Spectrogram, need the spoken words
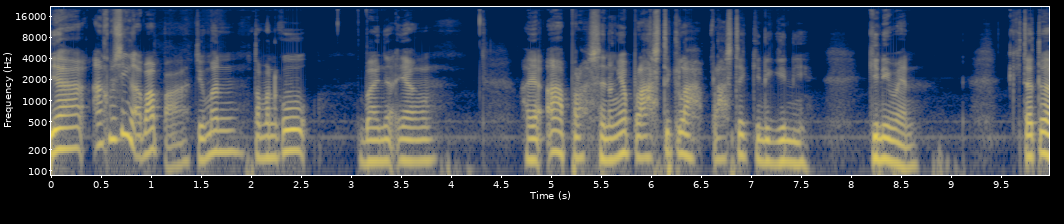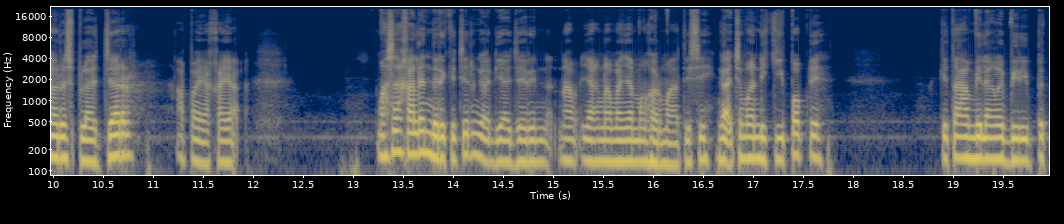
Ya aku sih nggak apa-apa. Cuman temanku banyak yang kayak ah senangnya plastik lah plastik gini-gini. Gini men. Kita tuh harus belajar apa ya kayak masa kalian dari kecil nggak diajarin yang namanya menghormati sih? Nggak cuma di K-pop deh. Kita ambil yang lebih ribet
